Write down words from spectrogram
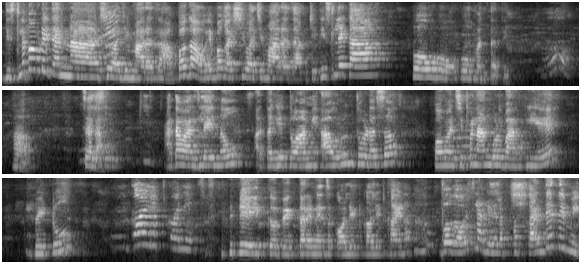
दिसले बाबडे त्यांना शिवाजी महाराज? हा बघा हो, हे बघा शिवाजी महाराज आमचे. दिसले का? हो हो हो म्हणतात ते. हा चला. आता वाजले नऊ. आता घेतो आम्ही आवरून थोडस. पमाची पण आंघोळ बाकी आहे. भेटू. हे इतकं बेकार आहे ना याचं कॉलेट कॉलेट काय ना? बघावंच लागेल काय देते मी.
